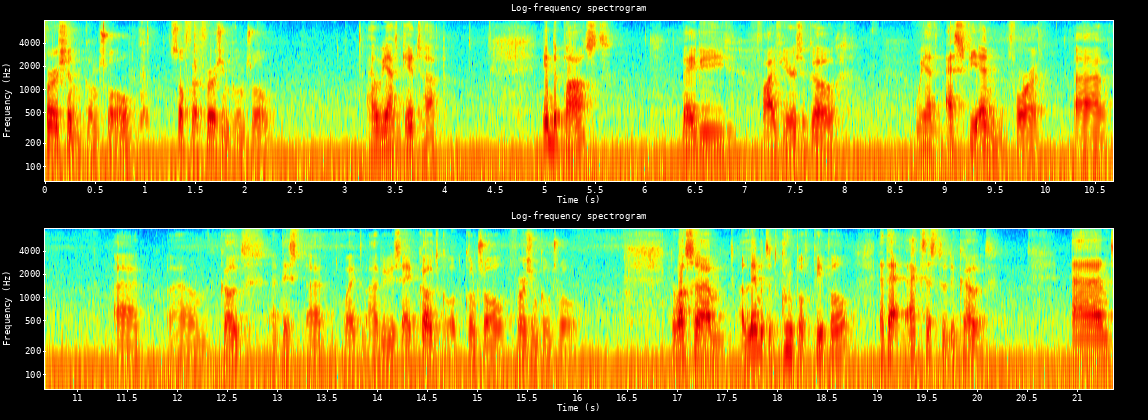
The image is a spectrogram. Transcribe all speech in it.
version control, software version control, and we have GitHub. In the past, maybe five years ago, we had SVN for uh, uh, um, code. Uh, this, wait, how do you say code control, version control? There was um, a limited group of people that had access to the code and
